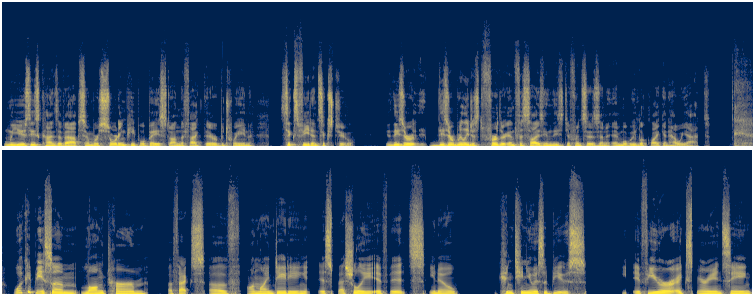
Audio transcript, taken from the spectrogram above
when we use these kinds of apps and we're sorting people based on the fact they're between six feet and six two. You know, these are these are really just further emphasizing these differences in, in what we look like and how we act. What could be some long term effects of online dating, especially if it's, you know, continuous abuse if you're experiencing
